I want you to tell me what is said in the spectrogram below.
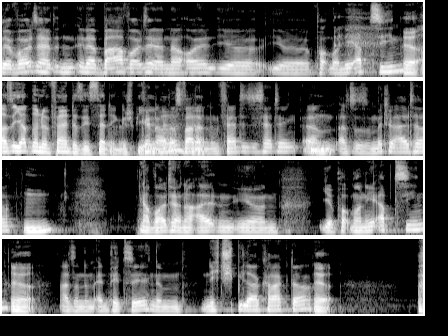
Der wollte halt in, in der Bar, wollte er einer Eulen ihr, ihr Portemonnaie abziehen. Ja, also ihr habt nur in einem Fantasy-Setting gespielt. Genau, ne? das war dann ja. ein Fantasy-Setting, ähm, also so Mittelalter. Mhm. Da wollte er einer Alten ihren, ihr Portemonnaie abziehen. Ja. Also einem NPC, einem Nicht-Spieler-Charakter. Ja.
